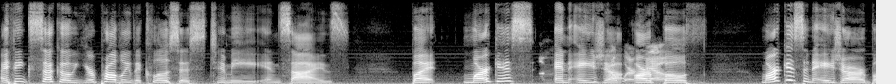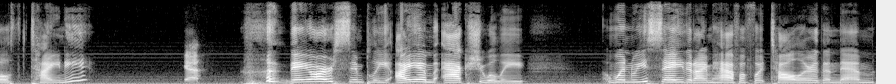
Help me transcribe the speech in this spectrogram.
I think Sucko, you're probably the closest to me in size. But Marcus and Asia are out. both Marcus and Asia are both tiny. Yeah. they are simply I am actually when we say that I'm half a foot taller than them,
